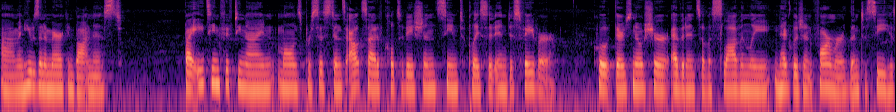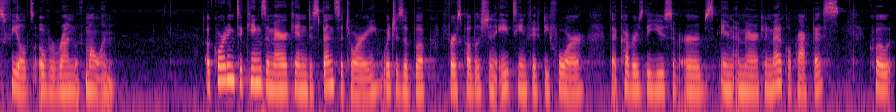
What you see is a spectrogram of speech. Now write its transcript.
um, and he was an American botanist. By 1859, mullein's persistence outside of cultivation seemed to place it in disfavor. Quote, There's no sure evidence of a slovenly, negligent farmer than to see his fields overrun with mullein. According to King's American Dispensatory, which is a book first published in 1854 that covers the use of herbs in American medical practice, quote,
